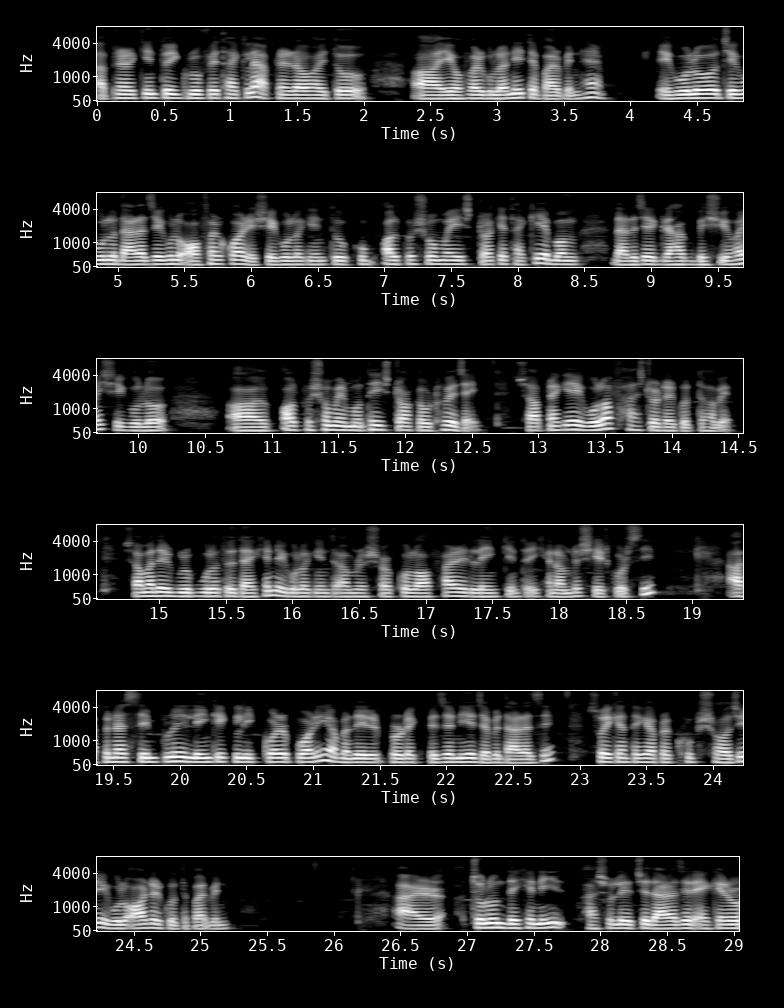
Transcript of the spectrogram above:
আপনারা কিন্তু এই গ্রুপে থাকলে আপনারাও হয়তো এই অফারগুলো নিতে পারবেন হ্যাঁ? এগুলো যেগুলো, দ্বারা যেগুলো অফার করে সেগুলো কিন্তু খুব অল্প সময়ে স্টকে থাকে এবং দ্বারা যে গ্রাহক বেশি হয় সেগুলো অল্প সময়ের মধ্যেই স্টক আউট হয়ে যায়। সো আপনাকে এগুলো ফার্স্ট অর্ডার করতে হবে। সো আমাদের গ্রুপগুলোতে দেখেন, এগুলো কিন্তু আমরা সকল অফারের লিঙ্ক কিন্তু এখানে আমরা শেয়ার করছি। আপনারা সিম্পলি লিঙ্কে ক্লিক করার পরেই আমাদের প্রোডাক্ট পেজে নিয়ে যাবে দারাজে সো এখান থেকে আপনারা খুব সহজে এগুলো অর্ডার করতে পারবেন। আর চলুন দেখে নিই আসলে হচ্ছে দারাজের এগারো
